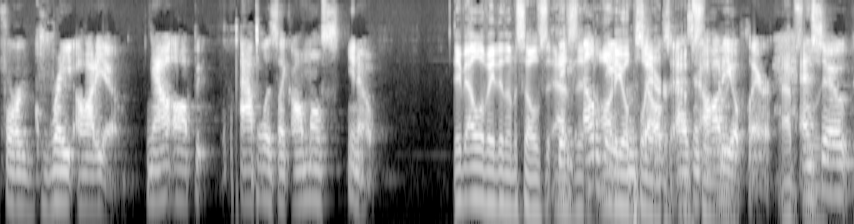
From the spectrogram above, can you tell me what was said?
for great audio. Now Apple is like almost, you know, They've elevated themselves as an audio player. as an audio player. Absolutely. And so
